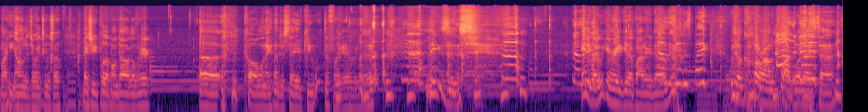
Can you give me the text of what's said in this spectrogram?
like he owned the joint too. So make sure you pull up on Dog over there. Uh, call one eight hundred save Q. What the fuck ever. Niggas is. Anyway, we getting ready to get up out of here, dog. That's a good spike. We gonna go around the block one last time.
